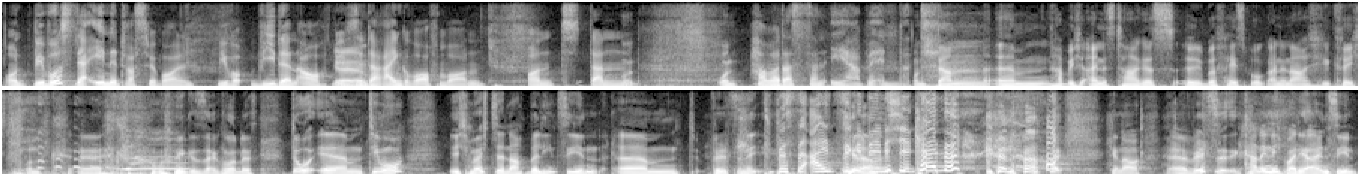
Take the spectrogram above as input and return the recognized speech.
Und wir wussten ja eh nicht, was wir wollen. Wie, wie denn auch? Wir Ja, ja. sind da reingeworfen worden. Und dann Und- und- haben wir das dann eher beendet. Und dann ähm, habe ich eines Tages äh, über Facebook eine Nachricht gekriegt und äh, wo mir gesagt worden ist, du, ähm, Timo, ich möchte nach Berlin ziehen. Ähm, willst du nicht? du bist der Einzige, Genau. den ich hier kenne. genau, genau. Äh, willst du? Kann ich nicht bei dir einziehen?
